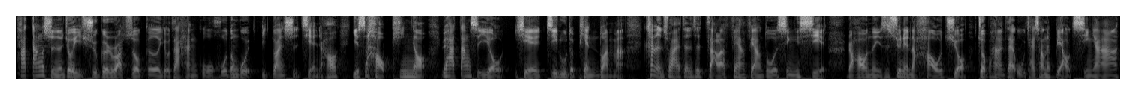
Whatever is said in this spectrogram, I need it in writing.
他当时呢，就以《Sugar Rush》这首歌有在韩国活动过一段时间，然后也是好拼哦，因为他当时有一些记录的片段嘛，看得出来真的是砸了非常非常多的心血，然后呢也是训练了好久，就包含在舞台上的表情啊，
